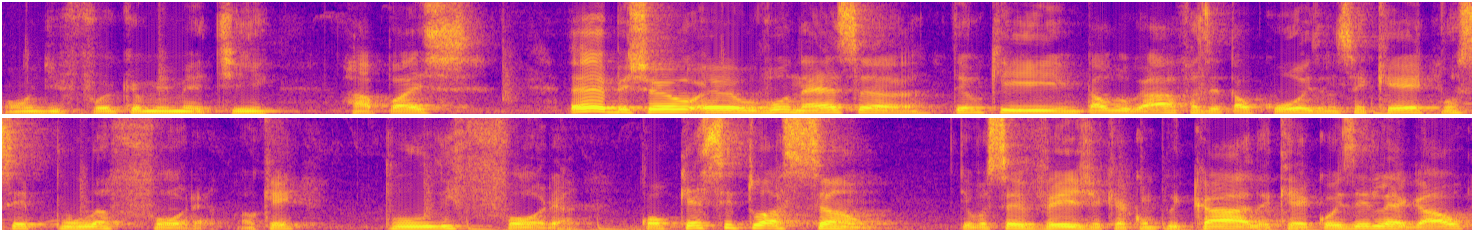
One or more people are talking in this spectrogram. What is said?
onde foi que eu me meti? Rapaz, Ei, bicho, eu, eu vou nessa, tenho que ir em tal lugar, fazer tal coisa, não sei o que. Você pula fora, ok? Pule fora. Qualquer situação que você veja que é complicada, que é coisa ilegal,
